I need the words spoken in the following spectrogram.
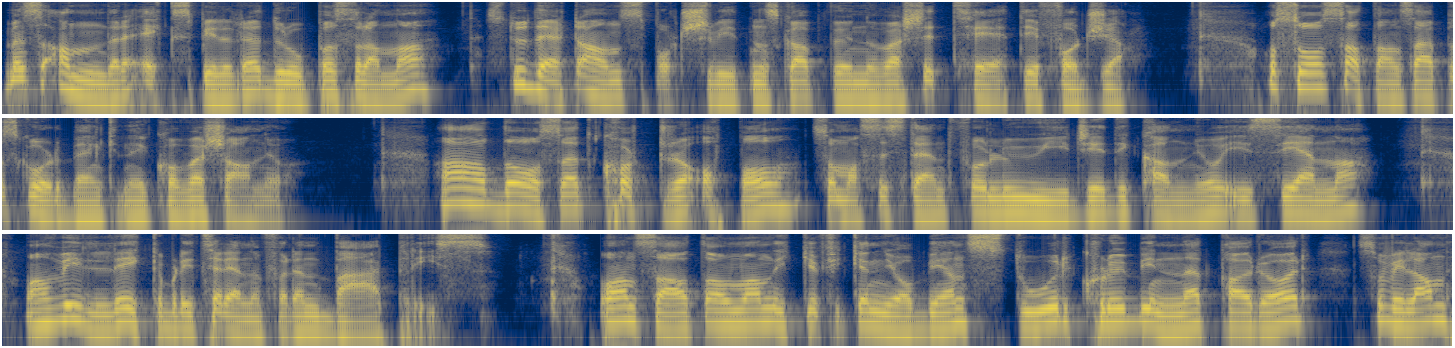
Mens andre eks-spillere dro på stranda, studerte han sportsvitenskap ved universitetet i Foggia, og så satte han seg på skolebenken i Coversanio. Han hadde også et kortere opphold som assistent for Luigi Di Canio i Siena, men han ville ikke bli trener for enhver pris. Og han sa at om han ikke fikk en jobb i en stor klubb innen et par år, så ville han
